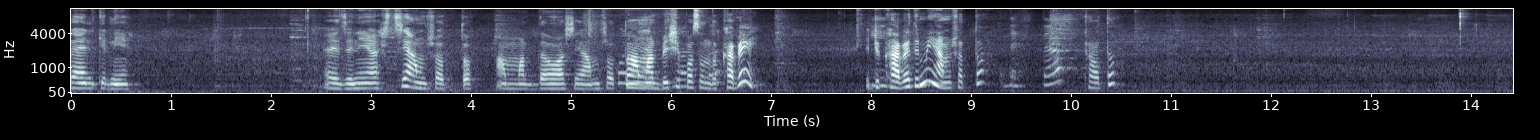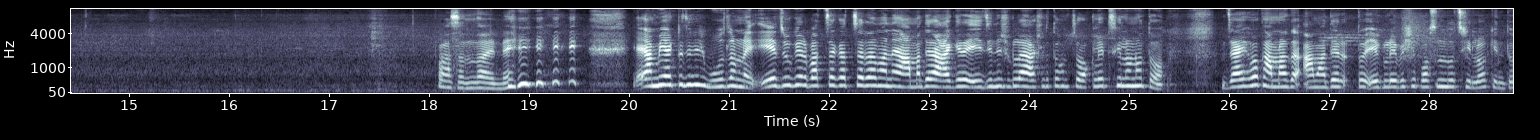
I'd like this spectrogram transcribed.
রায়নকে নিয়ে। এই যে নিয়ে আসছি আমসত্ত্ব আমার দেওয়া আসে আমসত্ত্ব আমার বেশি পছন্দ খাবে? একটু খাবে তুমি আমসত্ত্ব খাও তো। পছন্দ হয় নাই আমি একটা জিনিস বুঝলাম না এ যুগের বাচ্চা কাচ্চারা মানে আমাদের আগের এই জিনিসগুলো আসলে তখন চকলেট ছিল না তো। যাই হোক আমরা আমাদের তো এগুলোই বেশি পছন্দ ছিল কিন্তু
